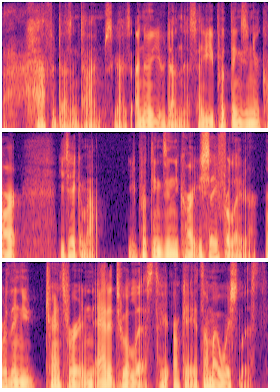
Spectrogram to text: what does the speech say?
uh, half a dozen times, guys. I know you've done this. You put things in your cart, you take them out you put things in your cart you save for later or then you transfer it and add it to a list okay it's on my wish list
